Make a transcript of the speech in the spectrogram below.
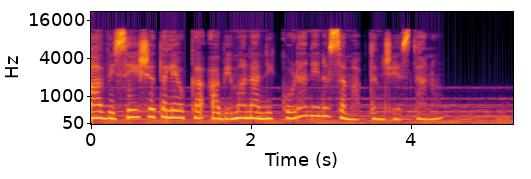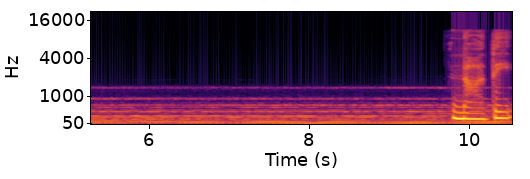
ఆ విశేషతల యొక్క అభిమానాన్ని కూడా నేను సమాప్తం చేస్తాను. నాది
